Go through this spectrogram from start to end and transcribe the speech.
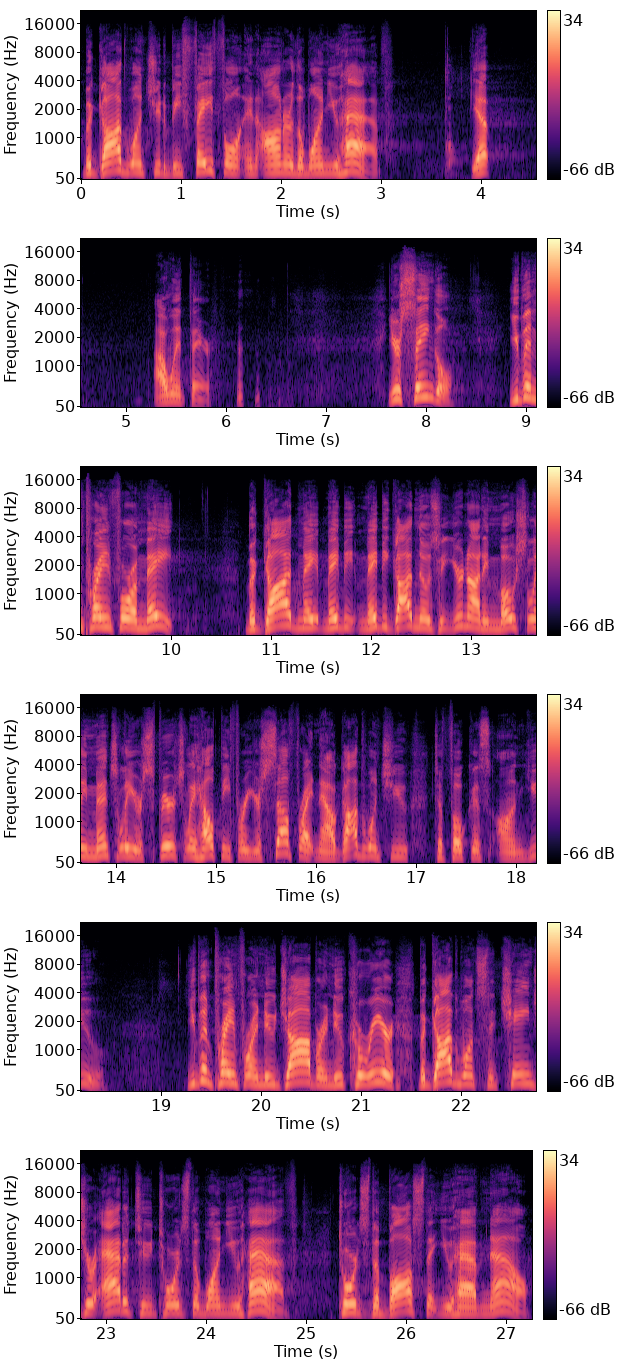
but God wants you to be faithful and honor the one you have. Yep, I went there. You're single. You've been praying for a mate, but God may, maybe maybe God knows that you're not emotionally, mentally, or spiritually healthy for yourself right now. God wants you to focus on you. You've been praying for a new job or a new career, but God wants to change your attitude towards the one you have, towards the boss that you have now.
